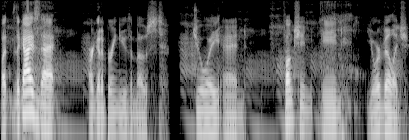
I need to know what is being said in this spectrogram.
But the guys that are gonna bring you the most joy and function in your village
